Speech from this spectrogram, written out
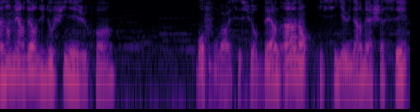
emmerdeur du Dauphiné, je crois. Bon, on va rester sur Berne. Ah non, ici il y a une armée à chasser.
